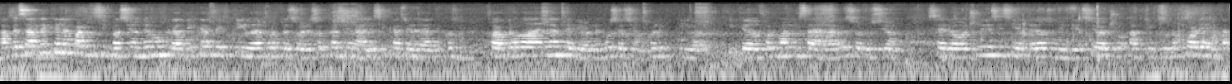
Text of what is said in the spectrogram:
A pesar de que la participación democrática efectiva de profesores ocasionales y catedráticos fue aprobada en la anterior negociación colectiva y quedó formalizada en la resolución 0817-2018, artículo 40,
